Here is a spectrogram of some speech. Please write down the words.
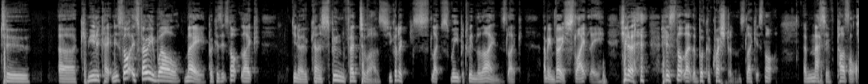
to uh, communicate and it's not it's very well made because it's not like you know, kind of spoon fed to us. You've got to like read between the lines. Like, I mean, very slightly. You know, it's not like the book of questions. Like, it's not a massive puzzle.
